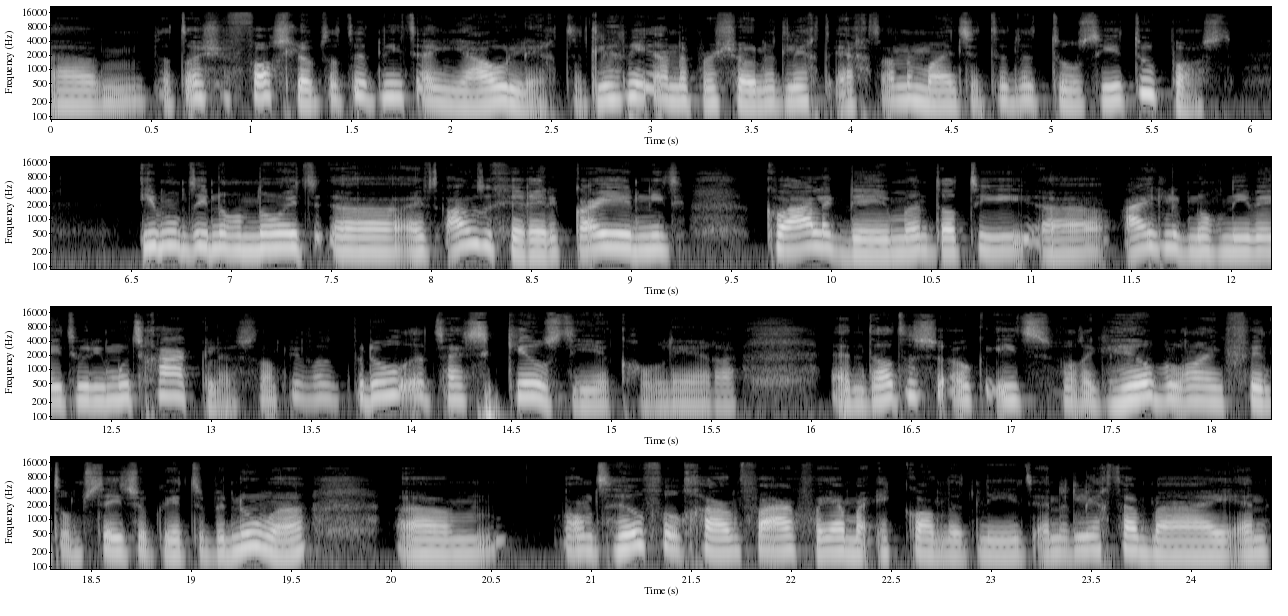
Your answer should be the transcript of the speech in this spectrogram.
Um, dat als je vastloopt, dat het niet aan jou ligt. Het ligt niet aan de persoon, het ligt echt aan de mindset en de tools die je toepast iemand die nog nooit uh, heeft auto gereden, kan je niet kwalijk nemen dat hij uh, eigenlijk nog niet weet hoe hij moet schakelen. Snap je wat ik bedoel? Het zijn skills die je kan leren. En dat is ook iets wat ik heel belangrijk vind om steeds ook weer te benoemen. Um, want heel veel gaan vaak van ja, maar ik kan het niet en het ligt aan mij en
